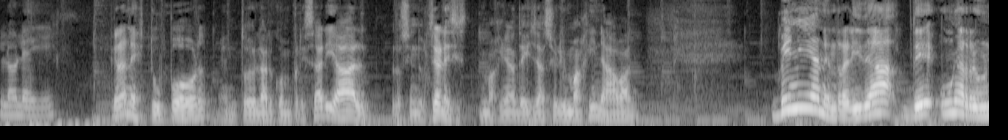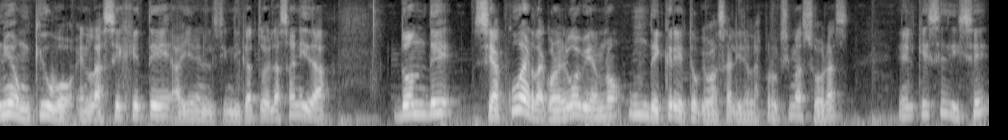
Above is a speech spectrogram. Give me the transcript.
lo leí gran estupor en todo el arco empresarial, los industriales, imagínate que ya se lo imaginaban, venían en realidad de una reunión que hubo en la CGT, ahí en el Sindicato de la Sanidad, donde se acuerda con el gobierno un decreto que va a salir en las próximas horas, en el que se dice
